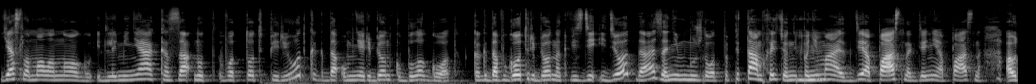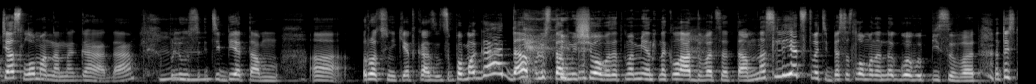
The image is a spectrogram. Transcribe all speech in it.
я сломала ногу, и для меня каза... ну, вот тот период, когда у меня ребенку было год, когда в год ребенок везде идет, да, за ним нужно вот по пятам ходить, он не mm-hmm. понимает, где опасно, где не опасно, а у тебя сломана нога, да, mm-hmm. плюс тебе там э, родственники отказываются помогать, да, плюс там еще в этот момент накладываться там наследство, тебя со сломанной ногой выписывают, ну, то есть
